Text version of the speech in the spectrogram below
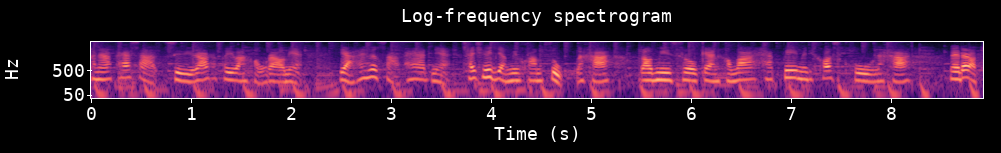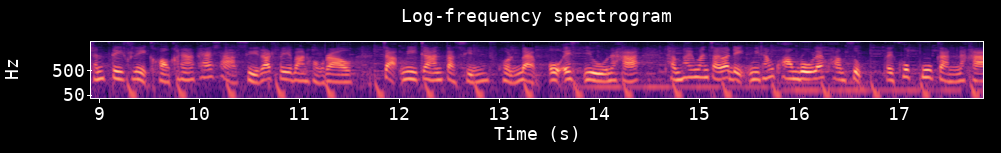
คณะแพทยศาสตร์ศิริราชพยาบาลของเราเนี่ยอยากให้ศึกษาแพทย์เนี่ยใช้ชีวิตอย่างมีความสุขนะคะ เรามีสโลแกนคำว่า Happy Medical School นะคะ ในระดับชั้นปรีคลินิกของคณะแพทยศาสตร์ศิริราชพยาบาลของเรา จะมีการตัดสินผลแบบ OSU นะคะทำให้มั่นใจว่าเด็กมีทั้งความรู้และความสุขไปควบคู่กันนะคะ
